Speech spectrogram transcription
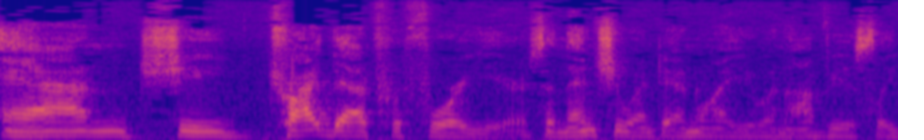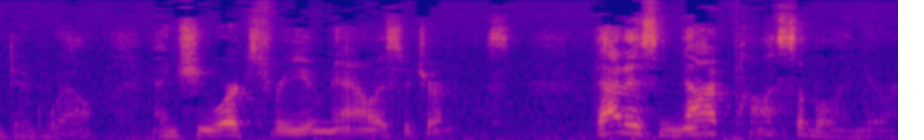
And she tried that for four years. And then she went to NYU and obviously did well. And she works for you now as a journalist. That is not possible in Europe.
